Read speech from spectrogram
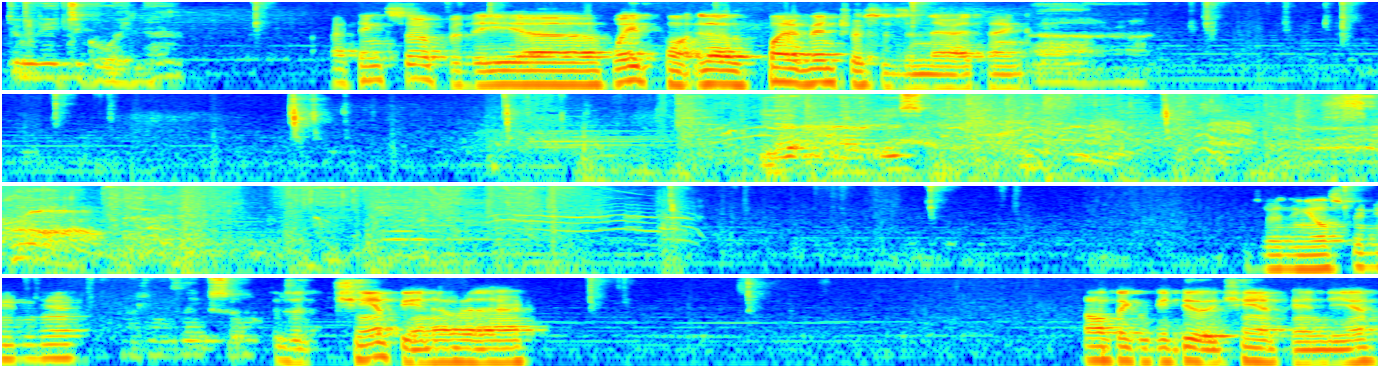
Do we need to go in there? I think so for the uh, waypoint. The point of interest is in there, I think. Right. Yeah, there it is. Is there anything else we need in here? I don't think so. There's a champion over there. I don't think we can do a champion, do you?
